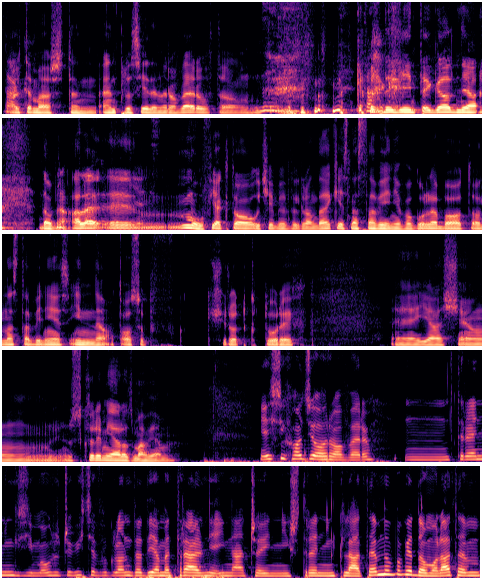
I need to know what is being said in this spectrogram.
Tak. Ale ty masz ten N plus 1 rowerów, to każdy dzień tygodnia. Dobra, ale tak y, mów, jak to u ciebie wygląda? Jakie jest nastawienie w ogóle? Bo to nastawienie jest inne od osób, wśród których y, ja się, z którymi ja rozmawiam. Jeśli chodzi o rower, trening zimą rzeczywiście wygląda diametralnie inaczej niż trening latem, no bo wiadomo, latem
